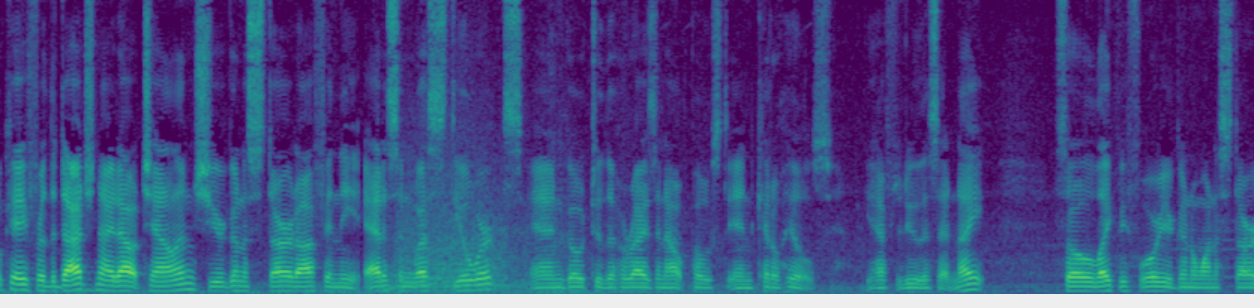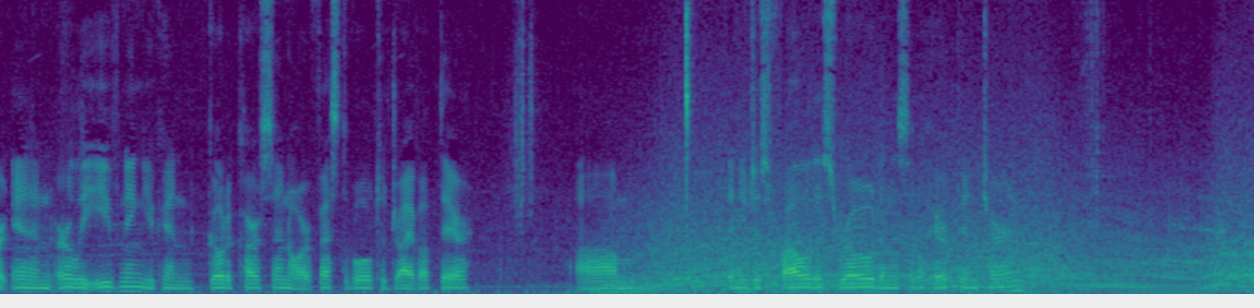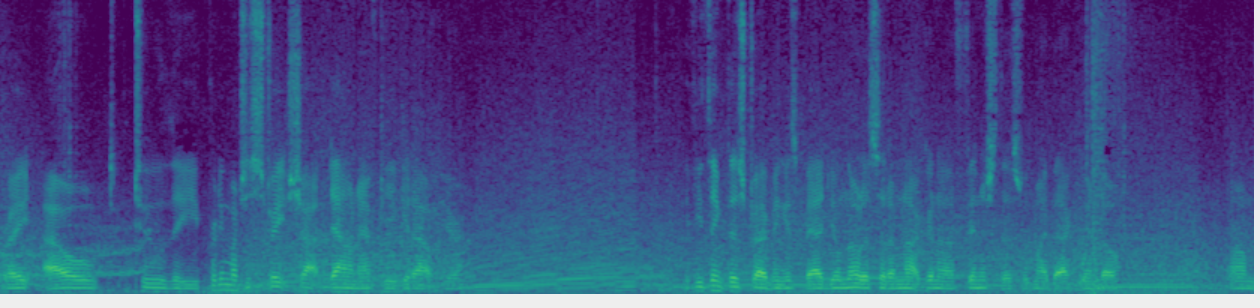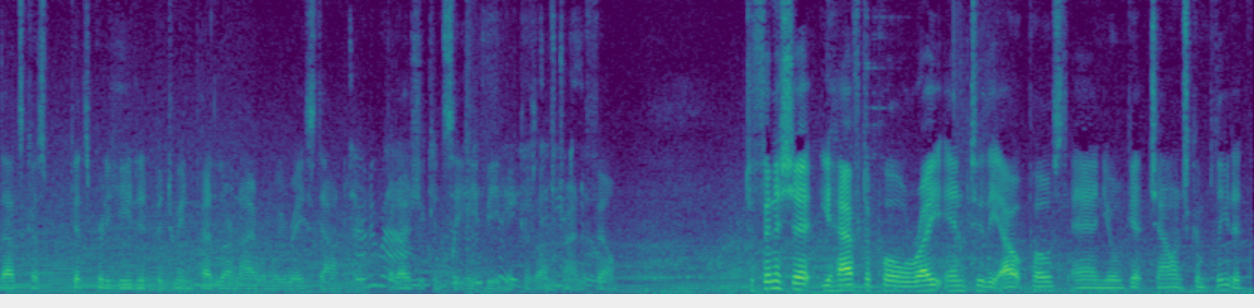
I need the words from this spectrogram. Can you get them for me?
Okay, for the Dodge Night Out Challenge, you're going to start off in the Addison West Steelworks and go to the Horizon Outpost in Kettle Hills. You have to do this at night. So, like before, you're going to want to start in an early evening. You can go to Carson or Festival to drive up there. Um, then you just follow this road and this little hairpin turn right out to the pretty much a straight shot down after you get out here. If you think this driving is bad, you'll notice that I'm not going to finish this with my back window. Um, that's because it gets pretty heated between Peddler and I when we race down here. But as you can see, he beat me because I was trying to film. To finish it, you have to pull right into the outpost and you'll get challenge completed.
